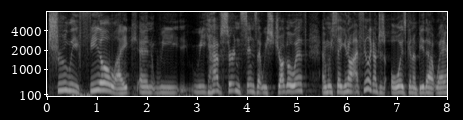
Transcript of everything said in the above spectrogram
truly feel like, and we, we have certain sins that we struggle with, and we say, you know, I feel like I'm just always gonna be that way.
